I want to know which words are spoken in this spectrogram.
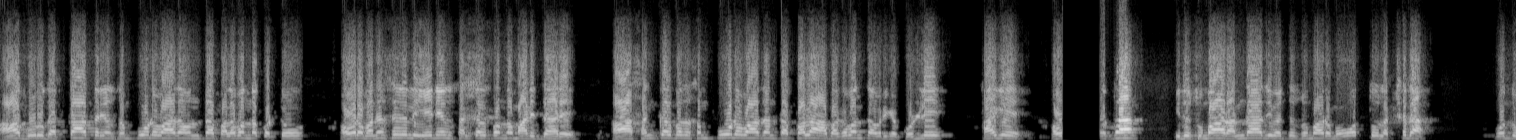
ಆ ಗುರು ದತ್ತಾತ್ರೇಯ ಸಂಪೂರ್ಣವಾದಂತಹ ಫಲವನ್ನು ಕೊಟ್ಟು ಅವರ ಮನಸ್ಸಿನಲ್ಲಿ ಏನೇನು ಸಂಕಲ್ಪವನ್ನು ಮಾಡಿದ್ದಾರೆ, ಆ ಸಂಕಲ್ಪದ ಸಂಪೂರ್ಣವಾದಂತ ಫಲ ಆ ಭಗವಂತ ಅವರಿಗೆ ಕೊಡ್ಲಿ. ಹಾಗೆ ಅವ್ರ ಇದು ಸುಮಾರು ಅಂದಾಜು ವೆಚ್ಚ ಸುಮಾರು ಮೂವತ್ತು ಲಕ್ಷದ ಒಂದು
